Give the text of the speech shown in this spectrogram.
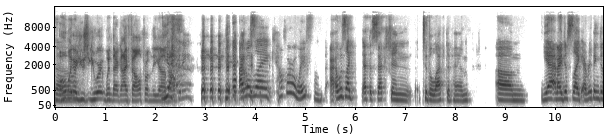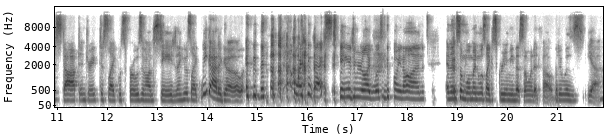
oh my god, you you were when that guy fell from the uh, Yeah. balcony. yeah, I was like, how far away from I was like at the section to the left of him. Um yeah, and I just like everything just stopped and Drake just like was frozen on stage. And then he was like, We gotta go. And then went backstage. We were like, what's going on? And then some woman was like screaming that someone had fell. But it was, yeah.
